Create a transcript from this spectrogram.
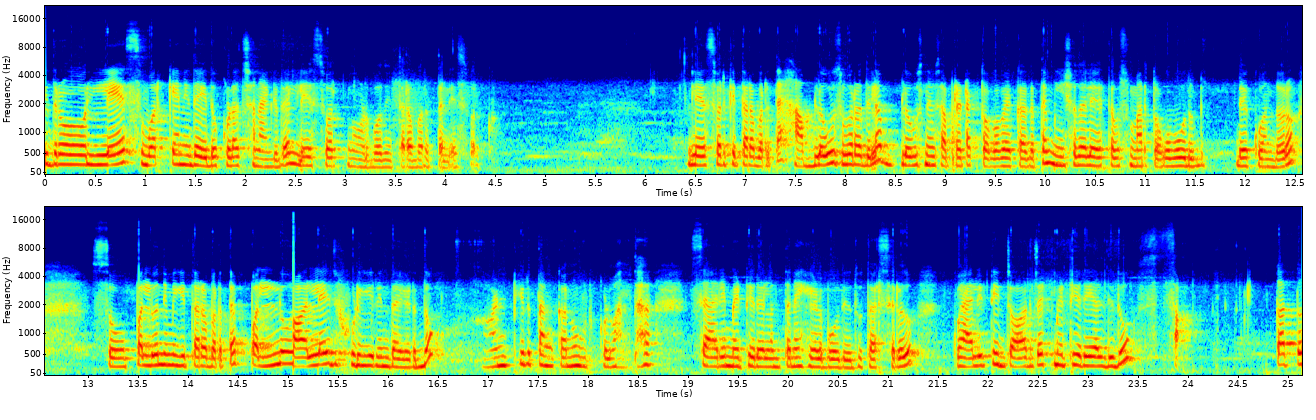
ಇದ್ರ ಲೇಸ್ ವರ್ಕ್ ಏನಿದೆ, ಇದು ಕೂಡ ಚೆನ್ನಾಗಿದೆ. ಲೇಸ್ ವರ್ಕ್ ನೋಡ್ಬೋದು, ಈ ಥರ ಬರುತ್ತೆ ಲೇಸ್ ವರ್ಕ್ ಲೇಸ್ ವರ್ಕ್ ಈ ಥರ ಬರುತ್ತೆ. ಆ ಬ್ಲೌಸ್ ಬರೋದಿಲ್ಲ. ಬ್ಲೌಸ್ ನೀವು ಸಪ್ರೇಟಾಗಿ ತೊಗೋಬೇಕಾಗುತ್ತೆ. ಮೀಶೋದಲ್ಲಿ ಇರ್ತವೆ ಸುಮಾರು ತೊಗೋಬೋದು ಬೇಕು ಅಂದವರು. ಸೊ ಪಲ್ಲು ನಿಮಗೆ ಈ ಥರ ಬರುತ್ತೆ. ಪಲ್ಲು ಕಾಲೇಜ್ ಹುಡುಗಿರಿಂದ ಹಿಡಿದು ಆಂಟಿರ್ ತನಕನೂ ಉಟ್ಕೊಳ್ಳುವಂಥ ಸ್ಯಾರಿ ಮೆಟೀರಿಯಲ್ ಅಂತಲೇ ಹೇಳ್ಬೋದು ಇದು ತರಿಸಿರೋದು. ಕ್ವಾಲಿಟಿ ಜಾರ್ಜೆಟ್ ಮೆಟೀರಿಯಲ್ದಿದು ಸಖತ್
